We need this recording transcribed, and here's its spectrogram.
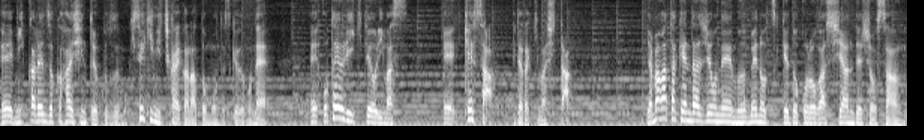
えー3日連続配信ということでも奇跡に近いかなと思うんですけどもね。えお便り来ております。え今朝いただきました。山形県ラジオネーム目の付けどころがシアンでしょさん。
